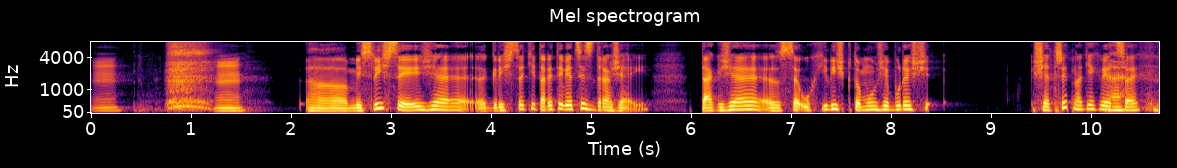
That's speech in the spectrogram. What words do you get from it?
mm. Mm. Uh, myslíš si, že když se ti tady ty věci zdražej, takže se uchýlíš k tomu, že budeš šetřit na těch věcech. Ne.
